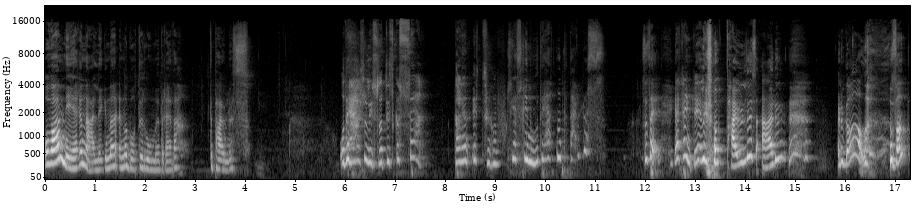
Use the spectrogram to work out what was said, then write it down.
Og hva er mer nærliggende enn å gå til romerbrevet til Paulus? Og det har så lyst til at du skal se. Det er den utrolige frimodigheten til Paulus. Så jeg tenker liksom Paulus, er du, er du gal? Sant?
